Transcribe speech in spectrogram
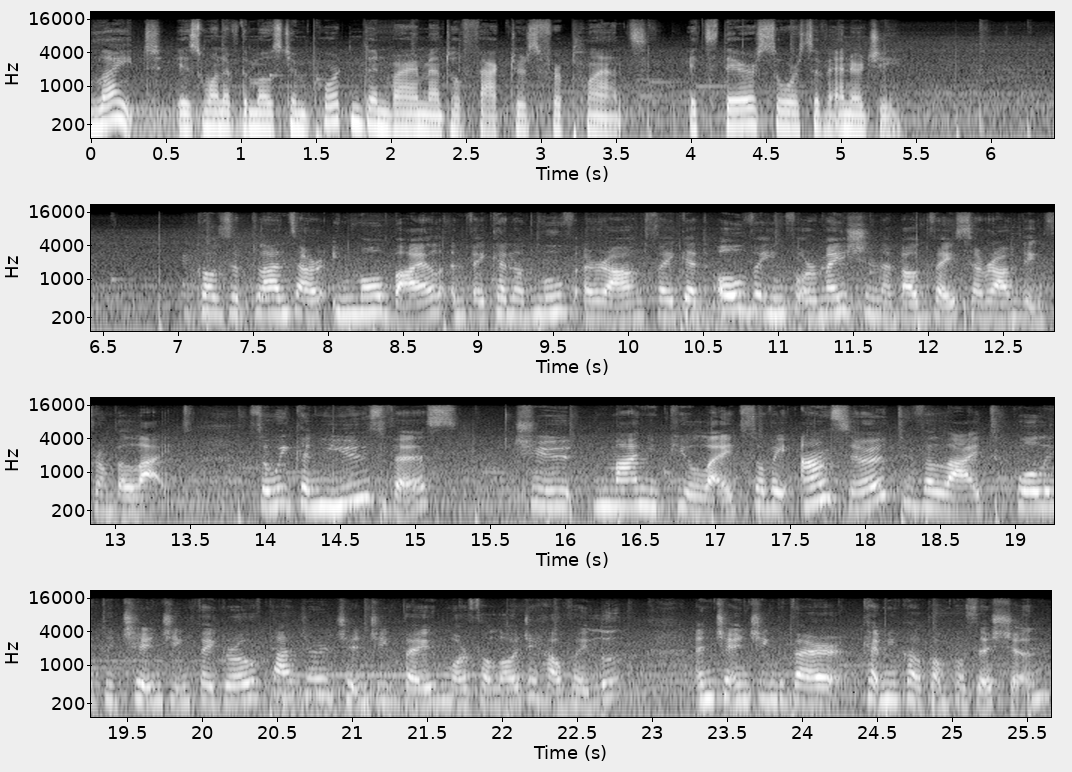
Light is one of the most important environmental factors for plants. It's their source of energy because the plants are immobile and they cannot move around, they get all the information about their surrounding from the light. So we can use this to manipulate. So they answer to the light quality, changing their growth pattern, changing their morphology, how they look, and changing their chemical composition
